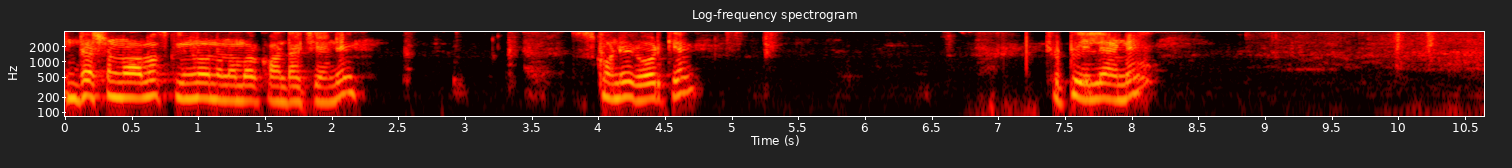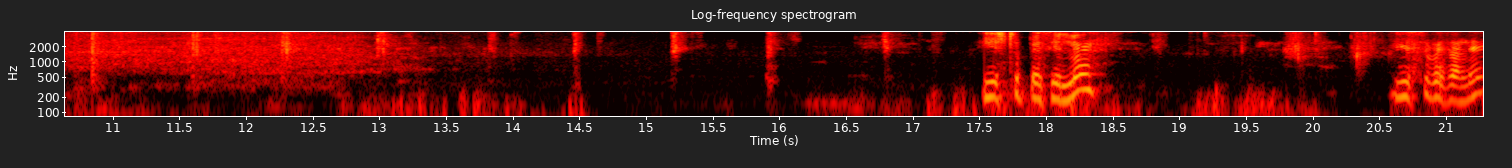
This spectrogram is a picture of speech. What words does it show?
ఇంట్రెస్ట్ ఉన్న వాళ్ళు స్క్రీన్లో ఉన్న నెంబర్ కాంటాక్ట్ చేయండి. చూసుకోండి రోడ్కి. చుట్టూ వెళ్ళండి ఈస్ట్ ఫేస్ ఇల్లు. ఈస్ట్ ఫేస్ అండి.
